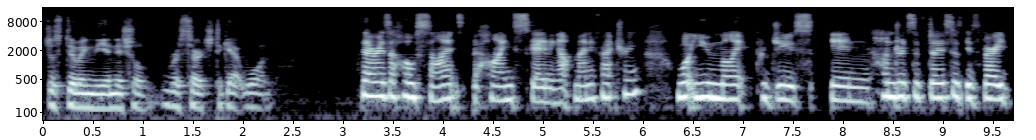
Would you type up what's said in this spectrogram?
just doing the initial research to get one? There is a whole science behind scaling up manufacturing. What you might produce in hundreds of doses is very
